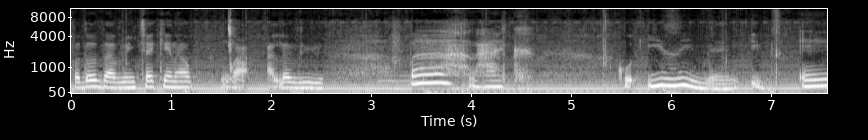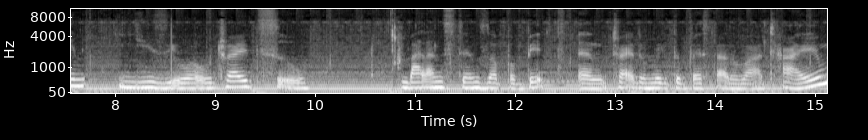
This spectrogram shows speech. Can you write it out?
For those that have been checking up, I love you. But, like, go easy, man. It ain't easy. Well, we'll try to balance things up a bit and try to make the best out of our time.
